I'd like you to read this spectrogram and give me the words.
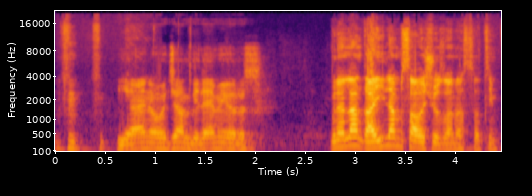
Yani hocam bilemiyoruz. Bu ne lan? Gayıyla mı savaşıyoruz anasını satayım?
